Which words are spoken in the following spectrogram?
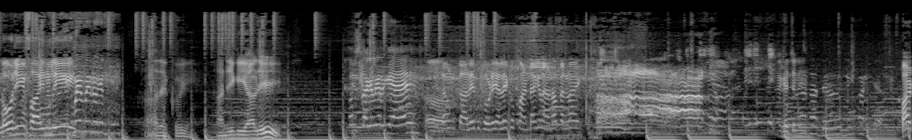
ਲੋ ਜੀ ਫਾਈਨਲੀ ਆ ਦੇਖੋ ਜੀ। ਹਾਂਜੀ ਕੀ ਹਾਲ ਜੀ? ਸਟਰਗਲ ਕਰਕੇ ਆਏ? ਹਾਂ। ਹੁਣ ਕਾਲੇ ਪਕੌੜੇ ਵਾਲੇ ਕੋ ਫਾਂਡਾ ਕਰਾਣਾ ਪਹਿਲਾਂ ਖਿੱਚਣੀ ਪੜ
